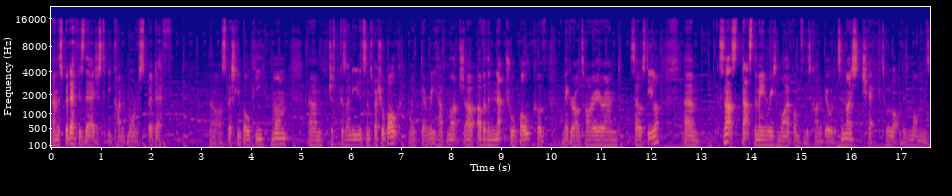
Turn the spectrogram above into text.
And the Spadef is there just to be kind of more of a Spadef, uh, especially bulky Mon, um, just because I needed some special bulk. I don't really have much uh, other than natural bulk of Mega Altaria and Celesteela. Um, so that's that's the main reason why I've gone for this kind of build. It's a nice check to a lot of his mons,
